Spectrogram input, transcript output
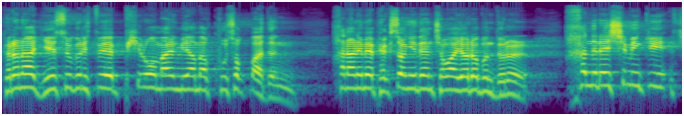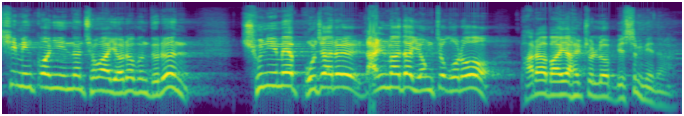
그러나 예수 그리스도의 피로 말미암아 구속받은 하나님의 백성이 된 저와 여러분들을 하늘의 시민권이 있는 저와 여러분들은 주님의 보좌를 날마다 영적으로 바라봐야 할 줄로 믿습니다.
